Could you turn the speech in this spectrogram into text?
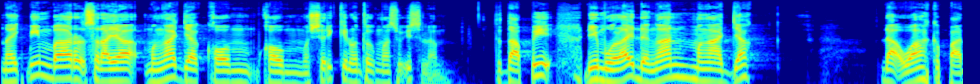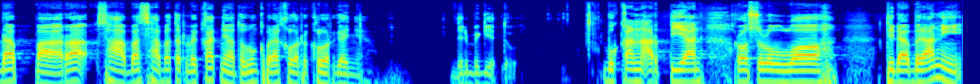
naik mimbar seraya mengajak kaum kaum musyrikin untuk masuk Islam. Tetapi dimulai dengan mengajak dakwah kepada para sahabat-sahabat terdekatnya ataupun kepada keluarga-keluarganya. Jadi begitu. Bukan artian Rasulullah tidak berani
